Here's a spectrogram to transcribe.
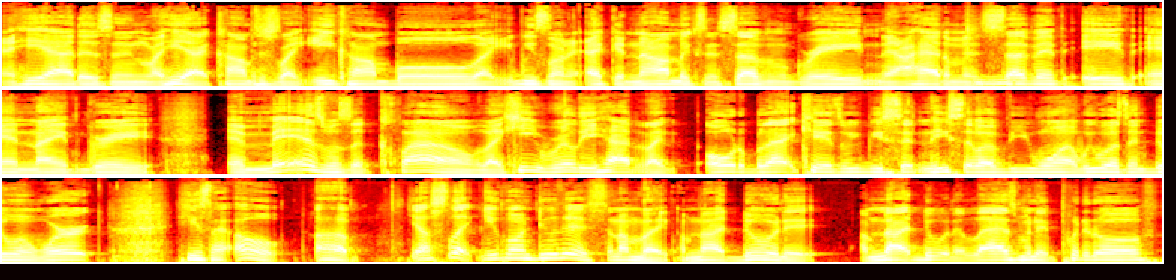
and he had us in like he had competitions like Econ Bowl, like we was learning economics in seventh grade, and I had him in seventh, eighth, and ninth grade. And Mans was a clown. Like he really had like all the black kids. We'd be sitting. He said whatever you want. We wasn't doing work. He's like, oh, uh, yo, Slick, you gonna do this? And I'm like, I'm not doing it. I'm not doing it. Last minute, put it off.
